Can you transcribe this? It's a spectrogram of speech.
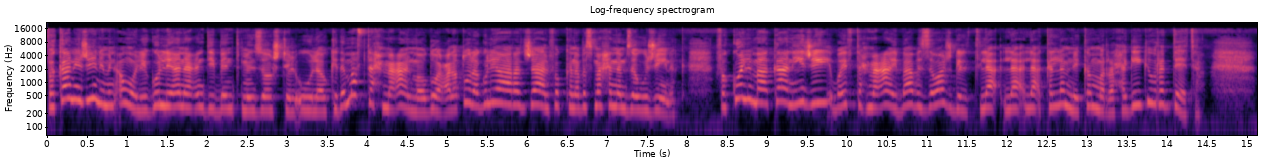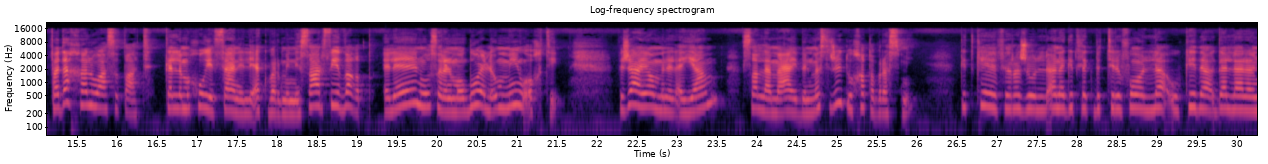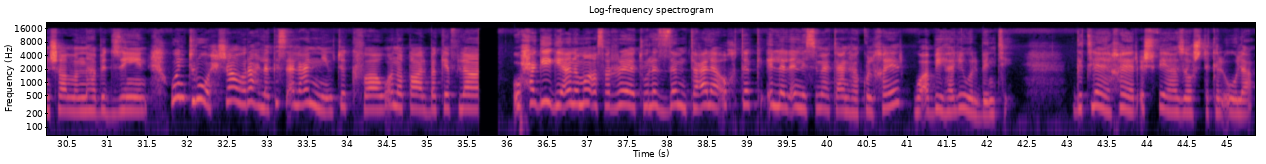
فكان يجيني من أول يقول لي أنا عندي بنت من زوجتي الأولى وكذا ما أفتح معاه الموضوع. على طول أقول يا رجال فكنا بس ما حنا مزوجينك. فكل ما كان يجي يبغى يفتح معاي باب الزواج قلت لا لا لا كلمني كم مرة حقيقي ورديته. فدخل واسطات. كلم أخوي الثاني اللي أكبر مني. صار في ضغط إلين وصل الموضوع لأمي وأختي. فجاء يوم من الأيام صلى معاي بالمسجد وخطب رسمي. قلت كيف يا رجل؟ أنا قلت لك بالتليفون لا وكذا. قال لا لا إن شاء الله إنها بتزين. وأنت روح شاور أهلك اسأل عني وتكفى وأنا طالبك يا فلان وحقيقي أنا ما أصريت ولزمت على أختك إلا لأني سمعت عنها كل خير وأبيها لي ولبنتي قلت ليه خير إيش فيها زوجتك الأولى؟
